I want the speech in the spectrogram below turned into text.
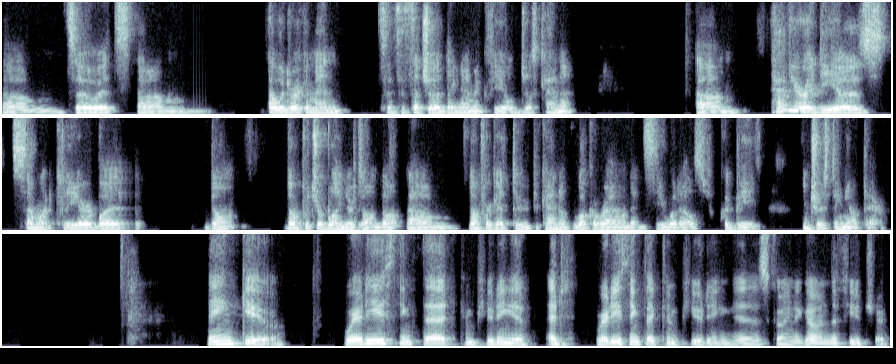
Um, so it's, um, I would recommend, since it's such a dynamic field, just kind of um, have your ideas somewhat clear, but don't don't put your blinders on. Don't um, don't forget to to kind of look around and see what else could be interesting out there. Thank you. Where do you think that computing ed, where do you think that computing is going to go in the future?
